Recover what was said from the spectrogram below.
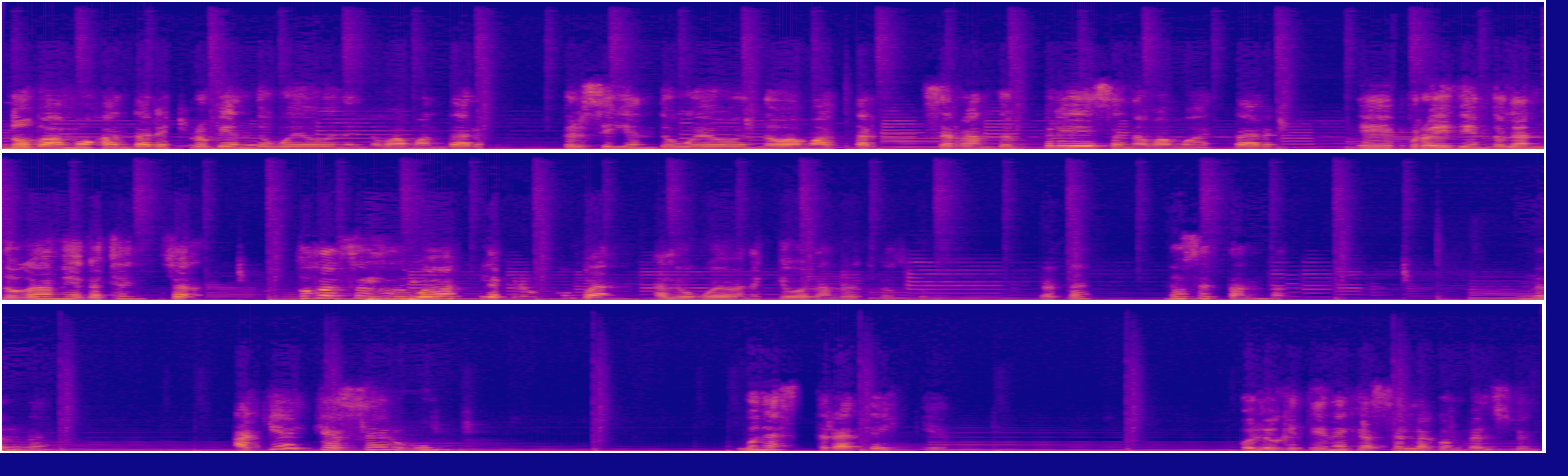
no vamos a andar expropiando hueones, no vamos a andar persiguiendo hueones, no vamos a estar cerrando empresas, no vamos a estar eh, prohibiendo la endogamia, ¿cachai? O sea, todas esas huevas que le preocupan a los hueones que votan ¿cachai? No se están dando, ¿verdad? Mm. Aquí hay que hacer un, una estrategia, o lo que tiene que hacer la convención,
